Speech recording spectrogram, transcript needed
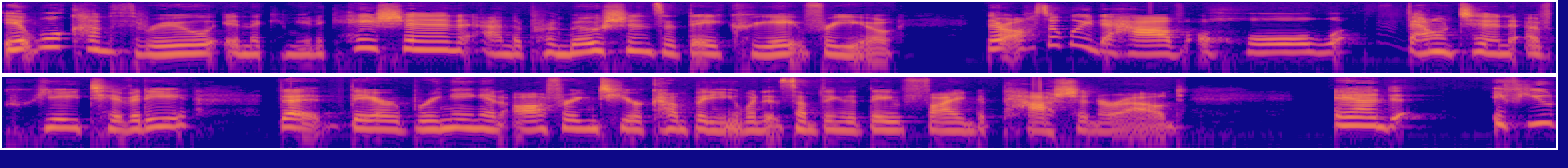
it will come through in the communication and the promotions that they create for you. They're also going to have a whole fountain of creativity that they're bringing and offering to your company when it's something that they find a passion around. And if you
